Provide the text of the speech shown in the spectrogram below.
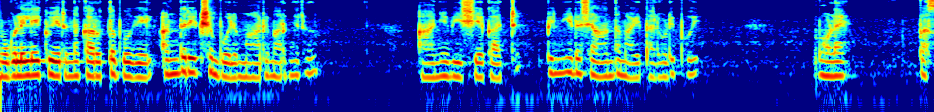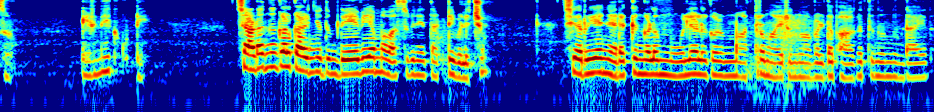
മുകളിലേക്ക് ഉയരുന്ന കറുത്ത പുകയിൽ അന്തരീക്ഷം പോലും മാറി മറിഞ്ഞിരുന്നു. ആഞ്ഞു വീശിയ കാറ്റ് പിന്നീട് ശാന്തമായി തലോടിപ്പോയി. മോളെ വസു എഴുന്നേക്ക് കുട്ടി. ചടങ്ങുകൾ കഴിഞ്ഞതും ദേവിയമ്മ വസുവിനെ തട്ടി വിളിച്ചു. ചെറിയ ഞരക്കങ്ങളും മൂലകളും മാത്രമായിരുന്നു അവളുടെ ഭാഗത്തു നിന്നുണ്ടായത്.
